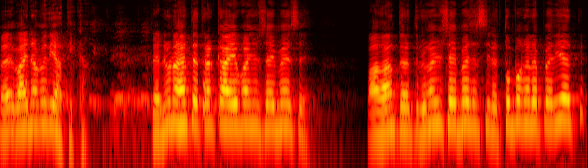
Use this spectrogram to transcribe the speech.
eh, vaina mediática? Tener una gente trancada ahí un año y seis meses. Para dar- entre un año y seis meses, si le tumban el expediente,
